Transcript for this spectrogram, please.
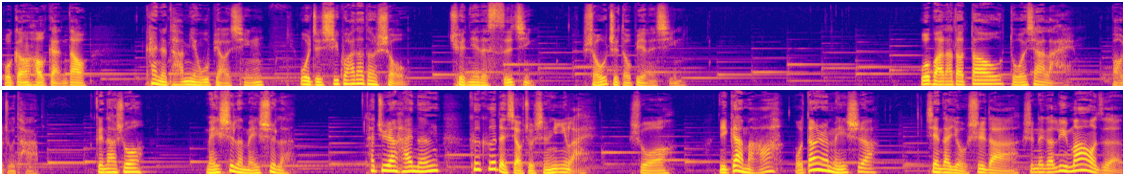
我刚好赶到，看着他面无表情，握着西瓜刀的手却捏得死紧，手指都变了形。我把他的刀夺下来，抱住他，跟他说：“没事了，没事了。”他居然还能咯咯地笑出声音来，说：“你干嘛？我当然没事啊。现在有事的是那个绿帽子。”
